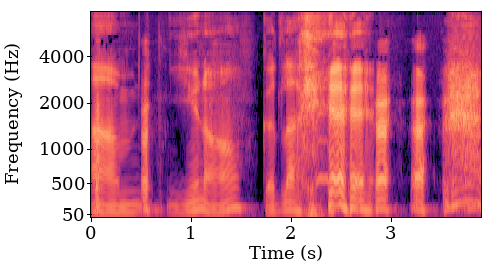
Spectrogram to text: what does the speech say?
um, you know, good luck.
